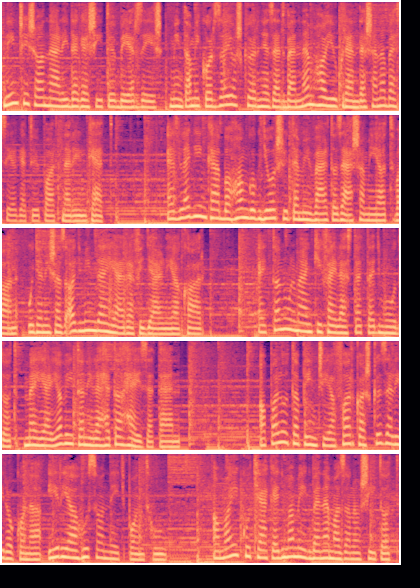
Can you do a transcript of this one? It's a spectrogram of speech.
Nincs is annál idegesítőbb érzés, mint amikor zajos környezetben nem halljuk rendesen a beszélgető partnerünket. Ez leginkább a hangok gyorsütemű változása miatt van, ugyanis az agy minden jelre figyelni akar. Egy tanulmány kifejlesztett egy módot, melyel javítani lehet a helyzeten. A palota pincsi a farkas közeli rokona, írja a 24.hu. A mai kutyák egy ma még be nem azonosított,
